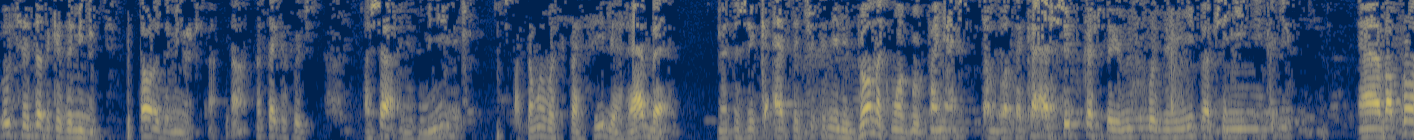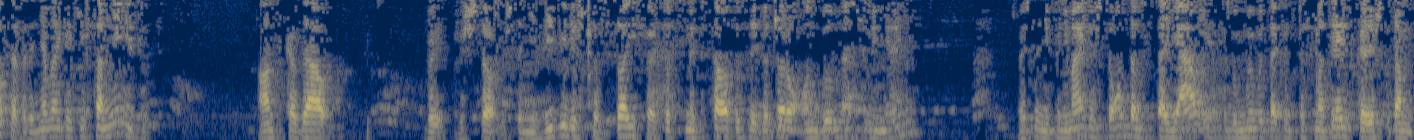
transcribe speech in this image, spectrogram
Лучше все-таки заменить. Тоже заменить. Да? На всякий случай. А что, они заменили. Потом его спросили, Ребе, но это же это чуть ли не ребенок мог бы понять, что там была такая ошибка, что ему нужно было заменить вообще ни, никаких э, вопросов. Это не было никаких сомнений тут. Он сказал, вы, вы что, вы что, не видели, что Сойфер, тот, кто написал эту Сейфер он был в нашем имении? Вы что, не понимаете, что он там стоял, если бы мы вот так вот посмотрели, сказали, что там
